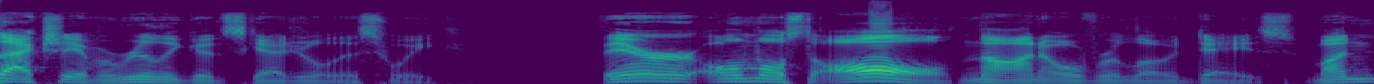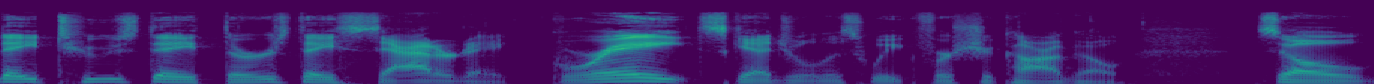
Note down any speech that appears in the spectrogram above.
actually have a really good schedule this week. They're almost all non overload days Monday, Tuesday, Thursday, Saturday. Great schedule this week for Chicago. So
